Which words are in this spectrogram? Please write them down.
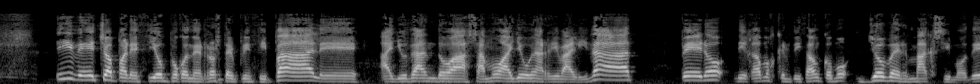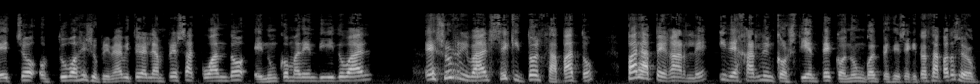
y de hecho apareció un poco en el roster principal, eh, ayudando a Samoa Joe una rivalidad, pero digamos que lo utilizaron como Jover máximo. De hecho, obtuvo así su primera victoria en la empresa cuando en un combate individual su rival se quitó el zapato para pegarle y dejarlo inconsciente con un golpe. Es decir, se quitó el zapato, se lo,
